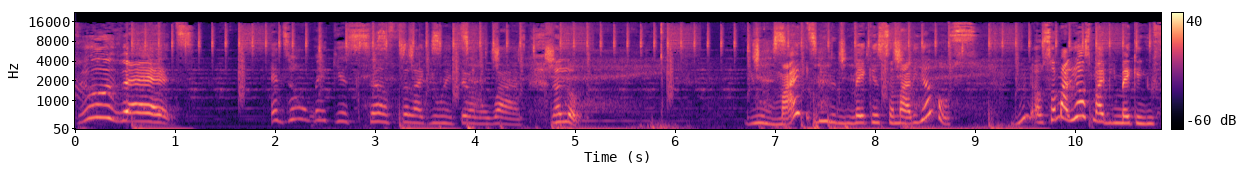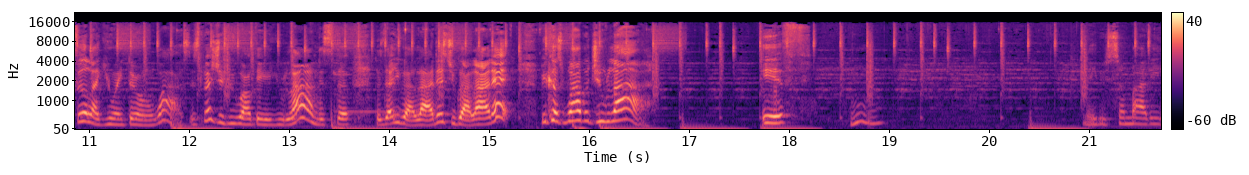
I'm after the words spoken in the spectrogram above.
do that. And don't make yourself feel like you ain't thorough and wise. Now look, you might be making somebody else. You know, somebody else might be making you feel like you ain't thorough and wise. Especially if you out there you lying and stuff. Because then you gotta lie this, you gotta lie that. Because why would you lie? If hmm, maybe somebody,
